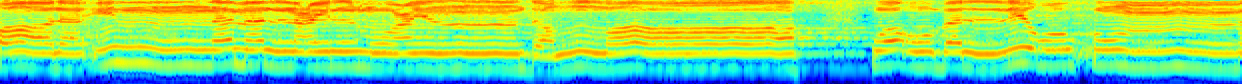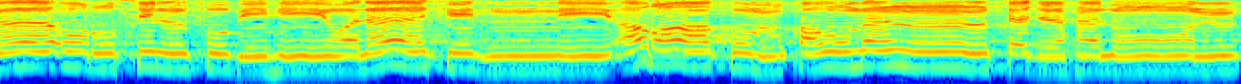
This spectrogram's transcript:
قال إنما العلم عند الله وأبلغكم ما أرسلت به ولكني أراكم قوما تجهلون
